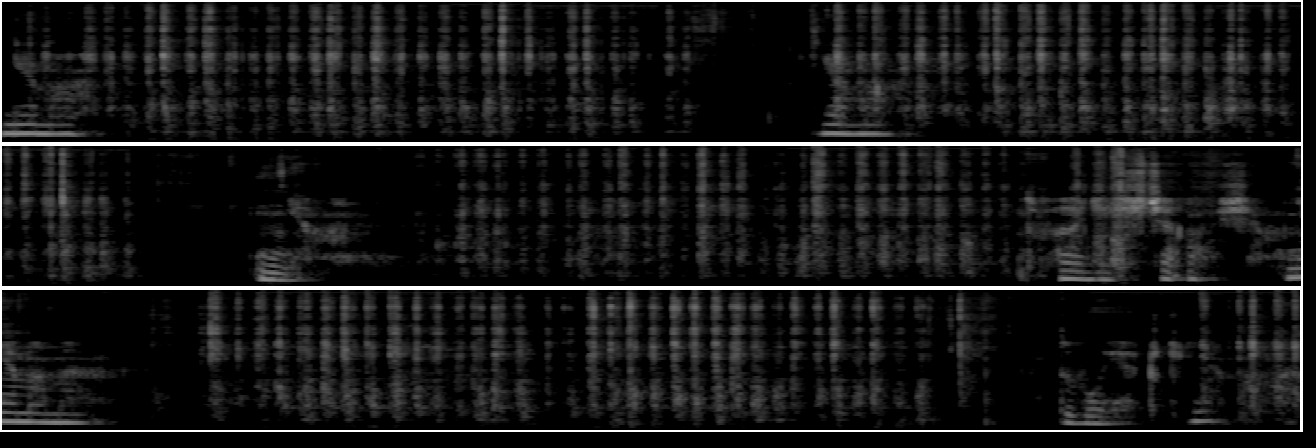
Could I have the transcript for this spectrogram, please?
Nie ma. Nie ma. Nie ma. 28 nie mamy. Dwójeczki nie mamy.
